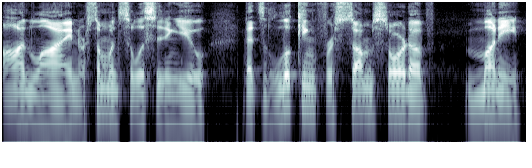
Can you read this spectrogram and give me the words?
online or someone soliciting you that's looking for some sort of money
